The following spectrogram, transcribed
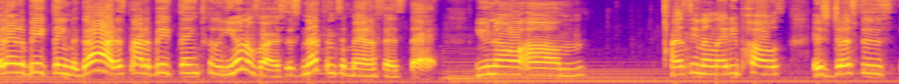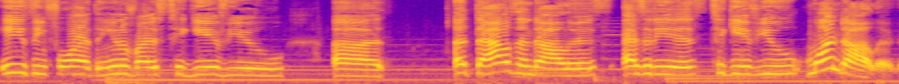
it ain't a big thing to god. It's not a big thing to the universe. It's nothing to manifest that you know? Um I seen a lady post. It's just as easy for the universe to give you uh, a thousand dollars as it is to give you one dollar.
